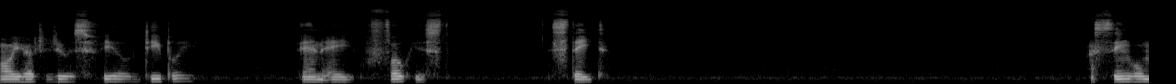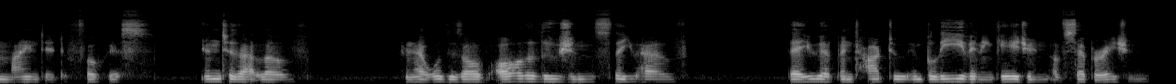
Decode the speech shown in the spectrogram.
All you have to do is feel deeply in a focused state. A single minded focus into that love, and that will dissolve all illusions that you have that you have been taught to believe and engage in of separation.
